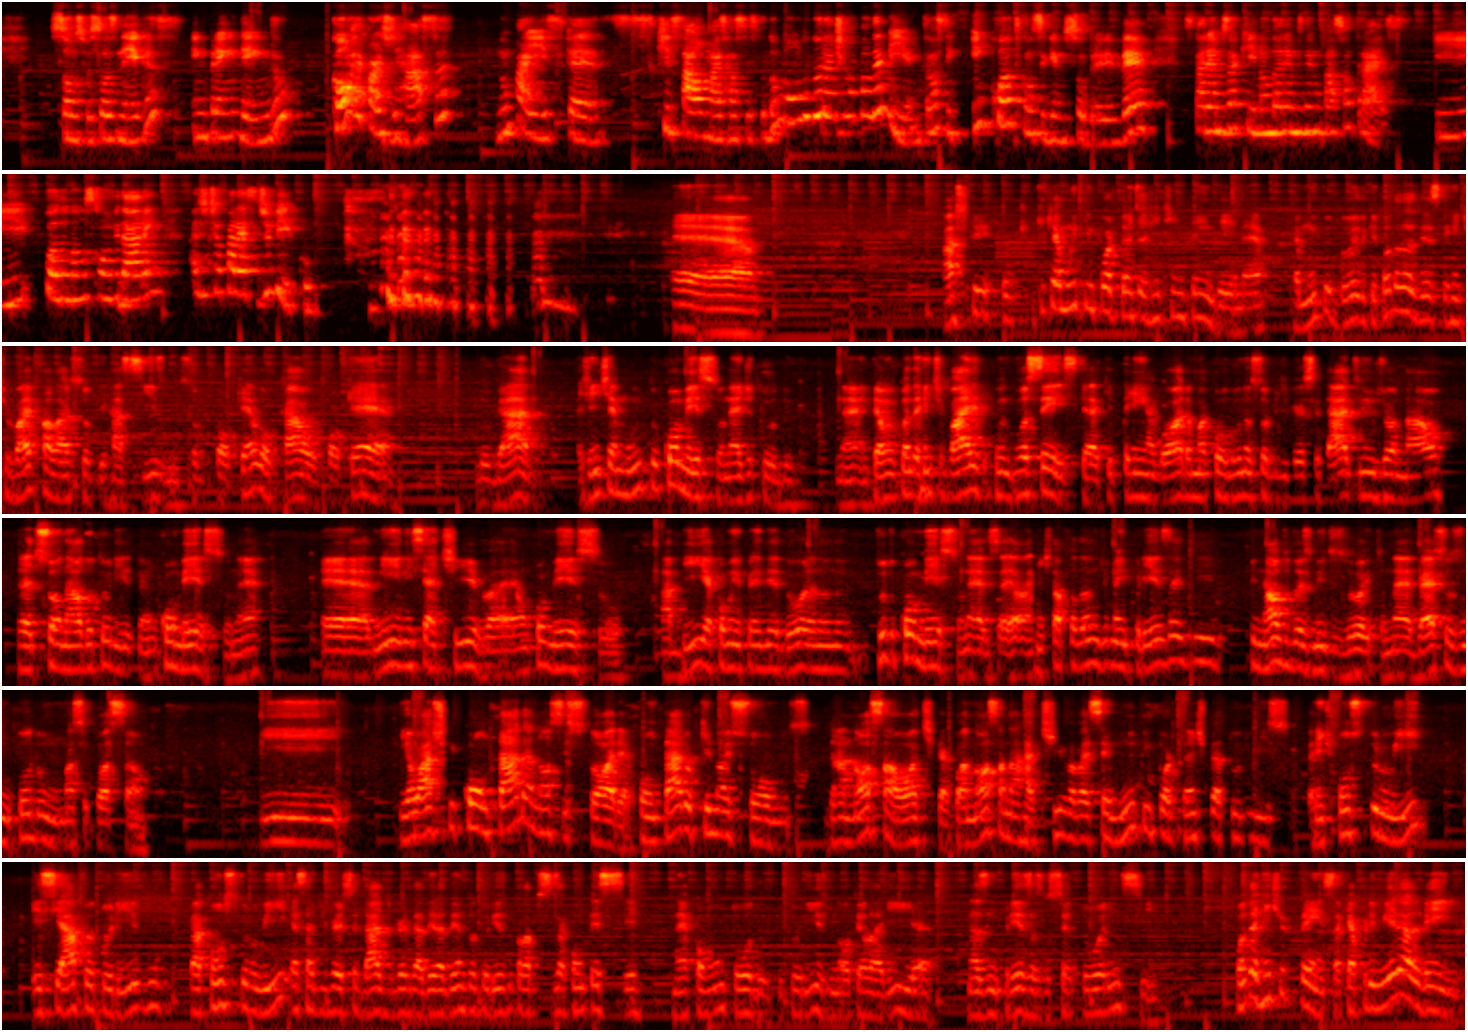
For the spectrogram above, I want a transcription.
somos pessoas negras empreendendo com recorte de raça num país que é que o mais racista do mundo durante uma pandemia. Então, assim, enquanto conseguimos sobreviver, estaremos aqui, não daremos nenhum passo atrás. E quando não nos convidarem, a gente aparece de bico. É... Acho que o que é muito importante a gente entender, né? É muito doido que todas as vezes que a gente vai falar sobre racismo, sobre qualquer local, qualquer lugar, a gente é muito começo, né, de tudo. Né? Então, quando a gente vai com vocês, que, é, que tem agora uma coluna sobre diversidade em um jornal tradicional do turismo, é um começo, né? É, minha iniciativa é um começo, a Bia como empreendedora, no, no, tudo começo, né? A gente está falando de uma empresa de final de 2018, né? Versus um todo uma situação. E, eu acho que contar a nossa história, contar o que nós somos, da nossa ótica, com a nossa narrativa, vai ser muito importante para tudo isso. Para a gente construir esse afroturismo, para construir essa diversidade verdadeira dentro do turismo que ela precisa acontecer, né, como um todo, no turismo, na hotelaria, nas empresas do setor em si. Quando a gente pensa que a primeira lei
